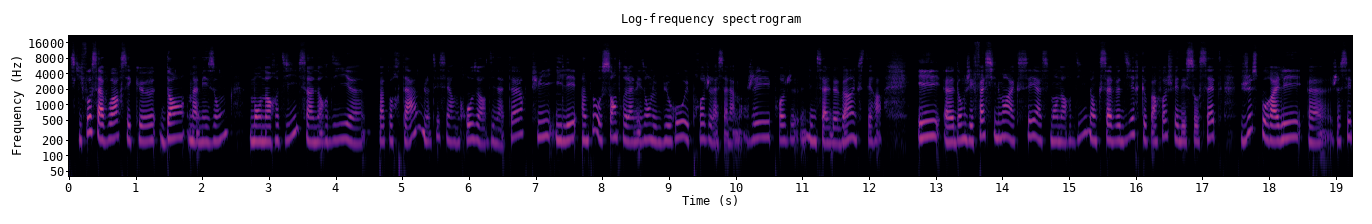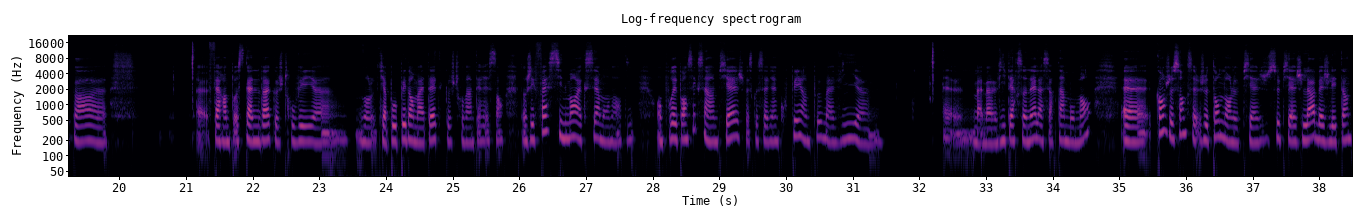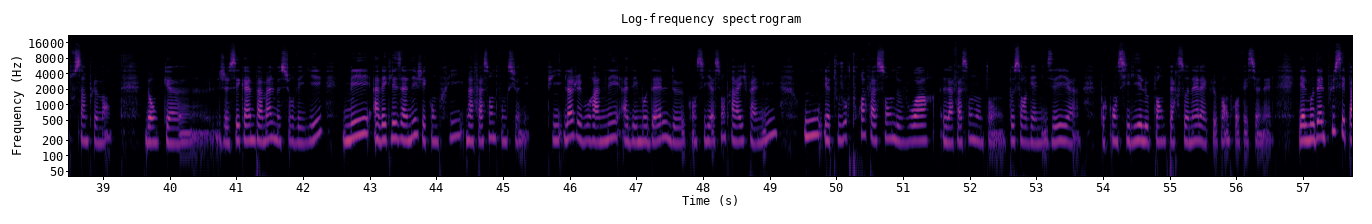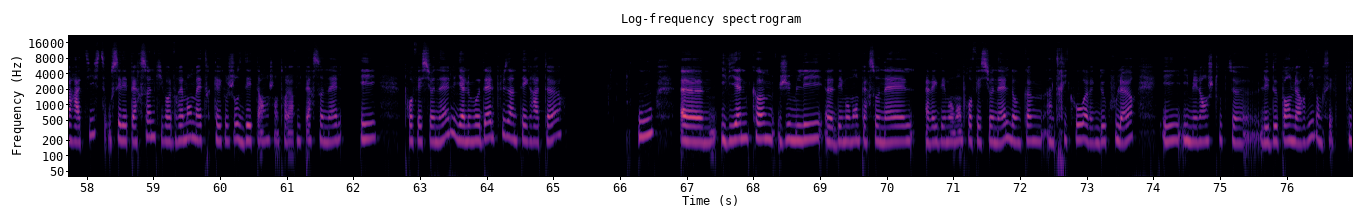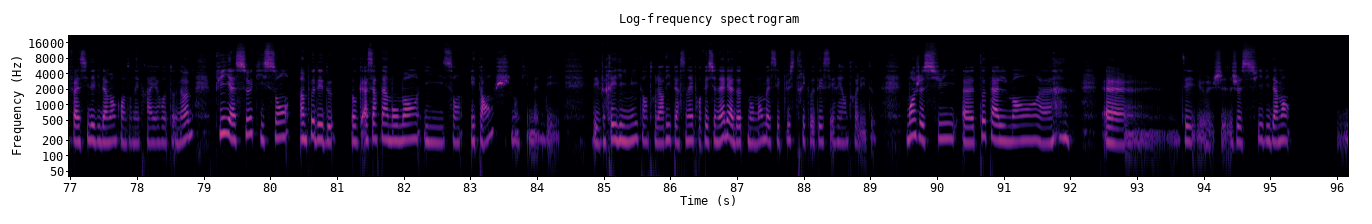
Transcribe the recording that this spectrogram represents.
Ce qu'il faut savoir, c'est que dans ma maison, mon ordi, c'est un ordi euh, pas portable, tu sais, c'est un gros ordinateur, puis il est un peu au centre de la maison, le bureau est proche de la salle à manger, proche d'une salle de bain, etc. Et euh, donc j'ai facilement accès à ce, mon ordi, donc ça veut dire que parfois je fais des saucettes juste pour aller, euh, je sais pas faire un post Canva que je trouvais, euh, qui a popé dans ma tête, que je trouvais intéressant. Donc j'ai facilement accès à mon ordi. On pourrait penser que c'est un piège parce que ça vient couper un peu ma vie, euh, euh, ma, vie personnelle à certains moments, euh, quand je sens que je tombe dans le piège, ce piège-là, ben, je l'éteins tout simplement. Donc, euh, je sais quand même pas mal me surveiller, mais avec les années, j'ai compris ma façon de fonctionner. Puis là, je vais vous ramener à des modèles de conciliation travail-famille où il y a toujours trois façons de voir la façon dont on peut s'organiser pour concilier le pan personnel avec le pan professionnel. Il y a le modèle plus séparatiste où c'est les personnes qui veulent vraiment mettre quelque chose d'étanche entre leur vie personnelle et professionnel. Il y a le modèle plus intégrateur où euh, ils viennent comme jumeler euh, des moments personnels avec des moments professionnels, donc comme un tricot avec deux couleurs, et ils mélangent toutes euh, les deux pans de leur vie, donc c'est plus facile évidemment quand on est travailleur autonome. Puis il y a ceux qui sont un peu des deux, donc à certains moments, ils sont étanches, donc ils mettent des, vraies limites entre leur vie personnelle et professionnelle, et à d'autres moments, ben, c'est plus tricoté serré entre les deux. Moi, je suis totalement... Je, suis évidemment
